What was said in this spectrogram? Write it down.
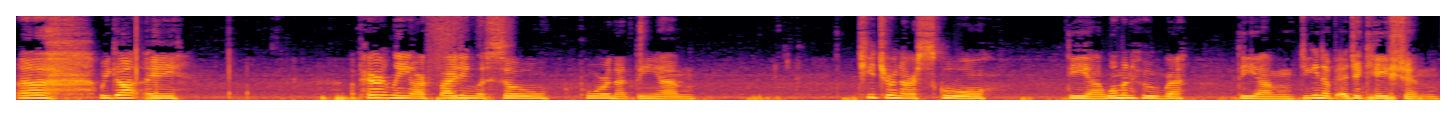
Uh, we got a. Apparently, our fighting was so poor that the um, teacher in our school, the uh, woman who re- the um, Dean of Education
